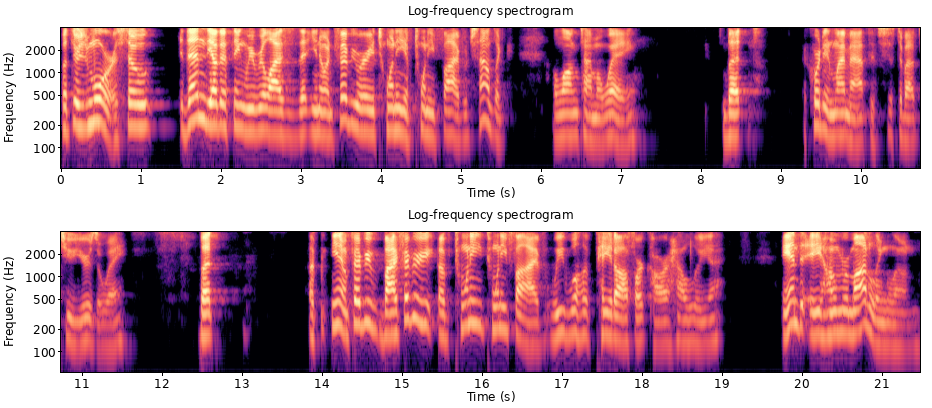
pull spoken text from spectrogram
but there's more. So then the other thing we realize is that, you know, in February 20 of 25, which sounds like a long time away, but According to my math, it's just about two years away. But uh, you know, February, by February of 2025, we will have paid off our car, hallelujah, and a home remodeling loan.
